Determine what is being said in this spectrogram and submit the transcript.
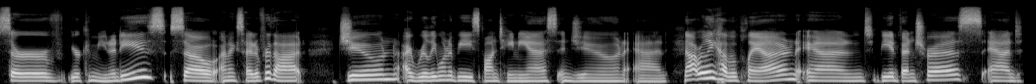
serve your communities. So I'm excited for that. June, I really want to be spontaneous in June and not really have a plan and be adventurous and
